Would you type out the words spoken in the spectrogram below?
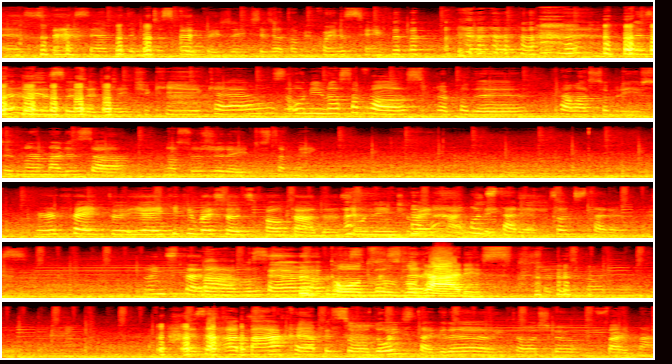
Essa, essa é a vida. Me desculpem, gente, vocês já estão me conhecendo. Mas é isso, gente. A gente que quer unir nossa voz para poder falar sobre isso e normalizar nossos direitos também. Perfeito. E aí, o que, que vai ser o Despautadas? Onde a gente vai estar, Onde estaremos? Onde estaremos? Onde estaremos? Ah, você é em todos os lugares. Mas a, a marca é a pessoa do Instagram, então acho que eu. Vai, Mar,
